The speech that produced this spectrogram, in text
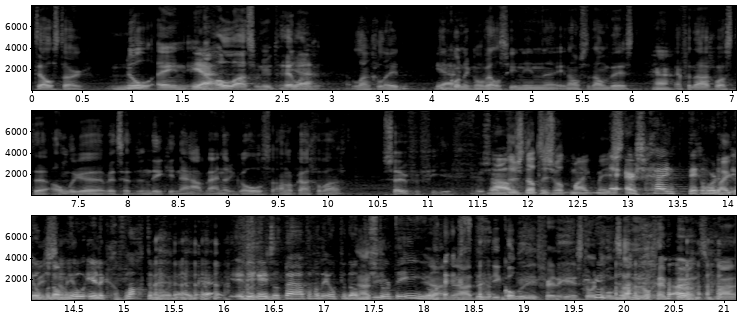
Telstar 0-1 in de allerlaatste minuut. Heel Ja. lang, lang geleden. Die Ja. kon ik nog wel zien in, eh, in Amsterdam-West. ja. En vandaag was de andere wedstrijd. Dan denk je, nou ja, weinig goals aan elkaar gewaagd. 7-4. Dus Nou, Dus dat is wat Mike mist. Er, er schijnt tegenwoordig in Mike Ilpendam wist heel eerlijk gevlacht te worden ook, hè? Die resultaten van Ilpendam Ja, die die- storten in, joh. ja, nou, die, die konden niet verder instorten, want ze hadden nog geen punt. Maar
